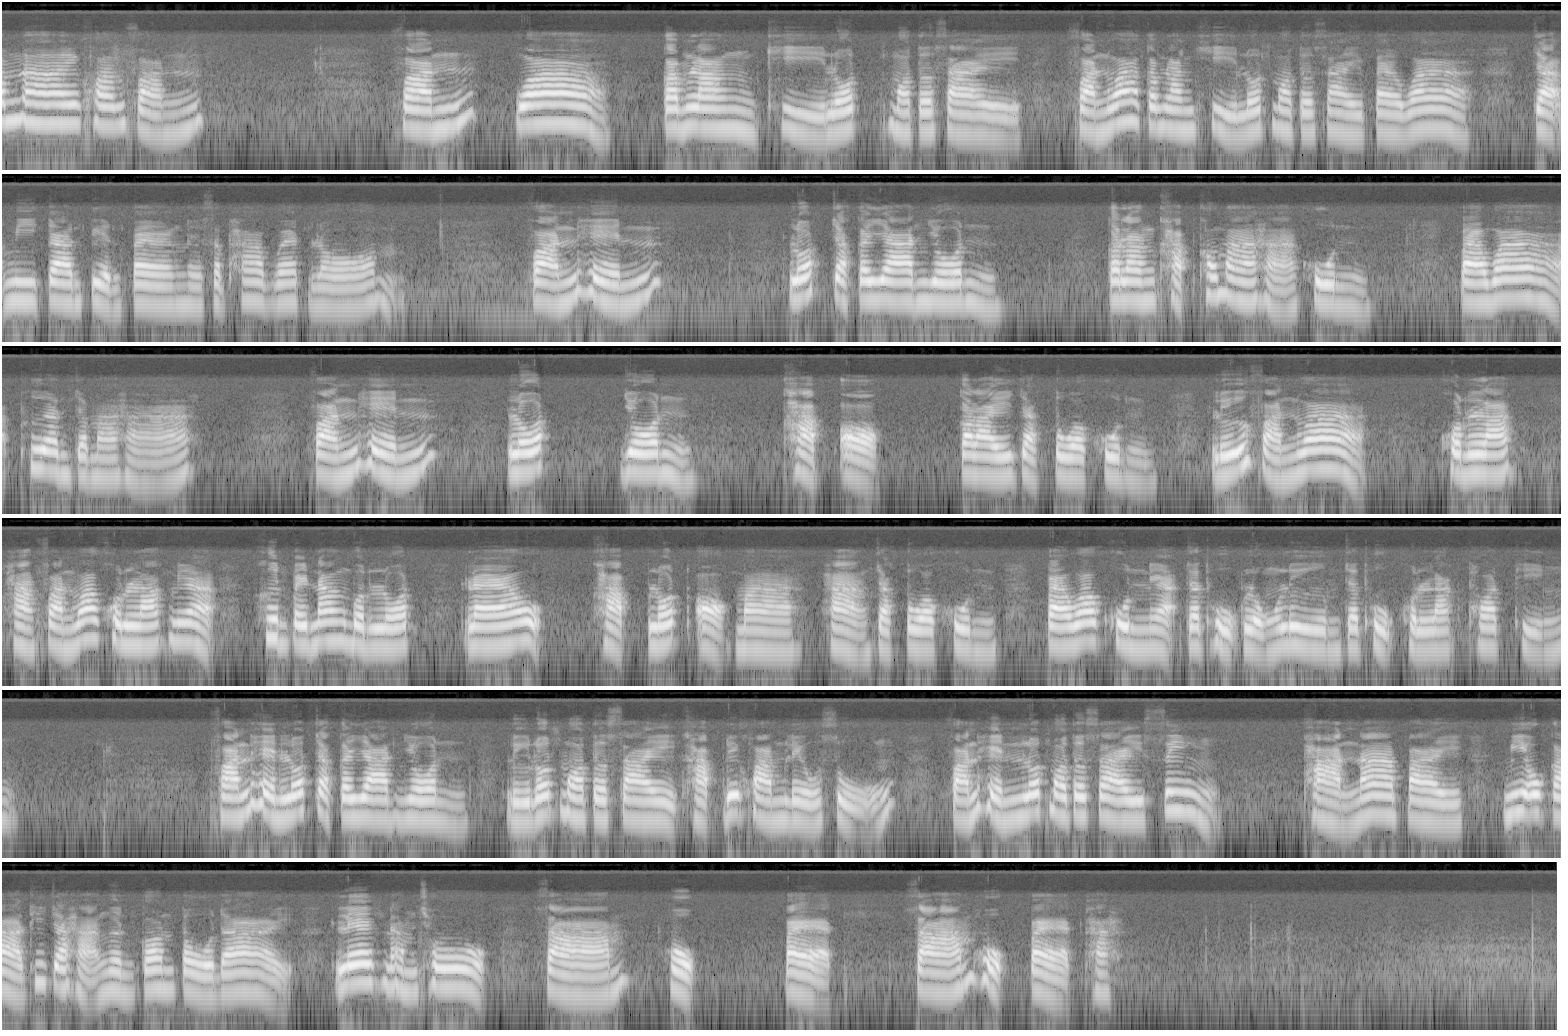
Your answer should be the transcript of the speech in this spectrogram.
ทำนายความฝัน ฝันว่ากำลังขี่รถมอเตอร์ไซค์ฝันว่ากำลังขี่รถมอเตอร์ไซค์แปลว่า จะมีการเปลี่ยนแปลงในสภาพแวดล้อม ฝันเห็น รถจักรยานยนต์กำลังขับเข้ามาหาคุณ แปลว่าเพื่อนจะมาหา ฝันเห็น รถยนต์ ขับออกไกลจากตัวคุณ หรือฝันว่าคนรัก หากฝันว่าคนรักเนี่ยขึ้นไปนั่งบนรถ แล้วขับรถออกมาห่างจากตัวคุณ แปลว่าคุณเนี่ยจะถูกหลงลืม จะถูกคนรักทอดทิ้ง ฝันเห็นรถจักรยานยนต์ หรือรถมอเตอร์ไซค์ขับด้วยความเร็วสูง ฝันเห็นรถมอเตอร์ไซค์ซิ่ง ผ่านหน้าไป มีโอกาสที่จะหาเงินก้อนโตได้ เลขนำโชคสามหกแปดสามหกแปดค่ะ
